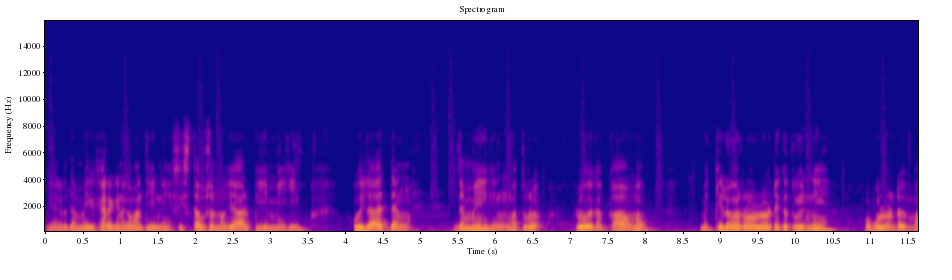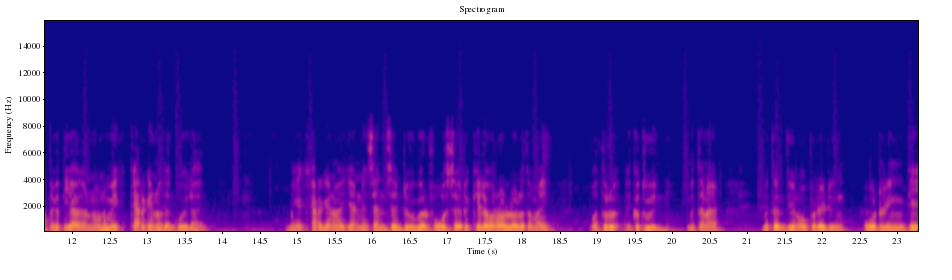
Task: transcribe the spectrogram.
ඊළඟට දැන් මේක කරගෙන ගමන් තියෙන්නේ 6000 වගේ RPM එකකින්. කොයිලාත් දැන් දැන් මේකකින් වතුර ෆ්ලෝ එකක් ආවම මේ කෙලවර රෝල් වලට එකතු වෙන්නේ ඔයගොල්ලන්ට මතක තියාගන්න ඕන මේක කැරගෙනවා දැන් කොයිලාය මේක කැරගෙනවා කියන්නේ සැන් සෙන්ට්‍රිෆියුගල් ෆෝස් එකට කෙලවර රෝල් වල තමයි වතුර එකතු වෙන්නේ. මෙතන මෙතන තියෙන ඔපරේටිං වෝටරින් එකේ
